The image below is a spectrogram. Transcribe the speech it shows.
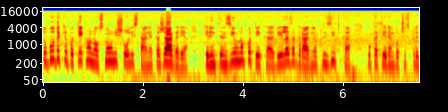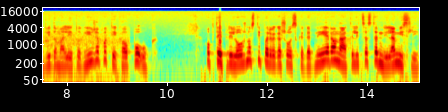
Dogodek je potekal na osnovni šoli Staneta Žagarja, kjer intenzivno potekajo dela za gradnjo prizidka, v katerem bo čez predvidoma leto dni že potekal pouk. Ob tej priložnosti prvega šolskega dne je ravnateljica strnila misli.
